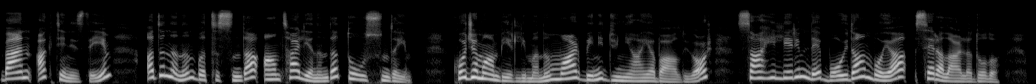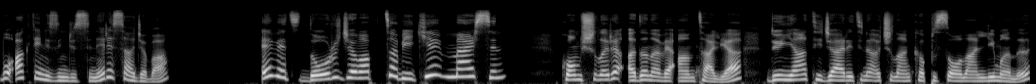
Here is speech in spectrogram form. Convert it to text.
ben Akdeniz'deyim, Adana'nın batısında, Antalya'nın da doğusundayım. Kocaman bir limanım var, beni dünyaya bağlıyor. Sahillerim de boydan boya seralarla dolu. Bu Akdeniz incisi neresi acaba? Evet, doğru cevap tabii ki Mersin. Komşuları Adana ve Antalya, dünya ticaretine açılan kapısı olan limanı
